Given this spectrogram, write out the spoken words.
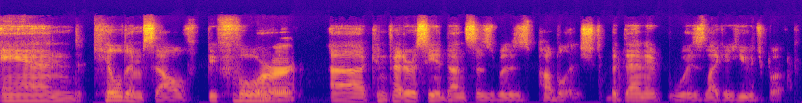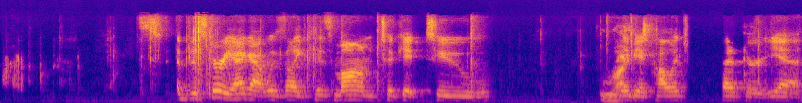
and killed himself before uh, Confederacy of Dunces was published. But then it was like a huge book. The story I got was like his mom took it to Right. maybe a college professor, yeah,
